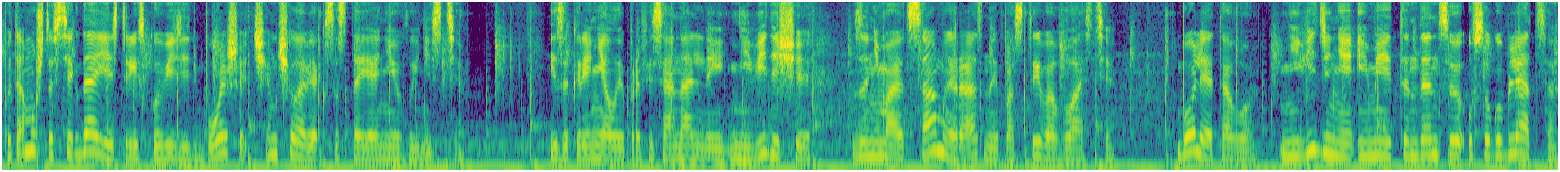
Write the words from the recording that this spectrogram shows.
потому что всегда есть риск увидеть больше, чем человек в состоянии вынести. И закоренелые профессиональные невидящие занимают самые разные посты во власти. Более того, невидение имеет тенденцию усугубляться.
